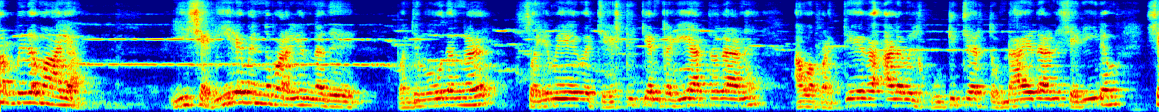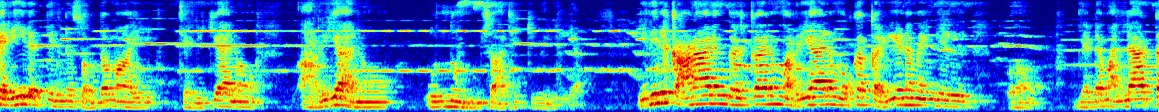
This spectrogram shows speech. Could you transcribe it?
നിർമ്മിതമായ ഈ ശരീരമെന്ന് പറയുന്നത് പഞ്ചഭൂതങ്ങൾ സ്വയമേവ ചേഷ്ടിക്കാൻ കഴിയാത്തതാണ്. അവ പ്രത്യേക അളവിൽ കൂട്ടിച്ചേർത്തുണ്ടായതാണ് ശരീരം. ശരീരത്തിന് സ്വന്തമായി ചലിക്കാനോ അറിയാനോ ഒന്നും സാധിക്കുകയില്ല. ഇതിന് കാണാനും കേൾക്കാനും അറിയാനും ഒക്കെ കഴിയണമെങ്കിൽ ജഡമല്ലാത്ത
